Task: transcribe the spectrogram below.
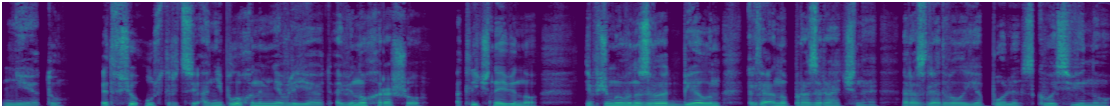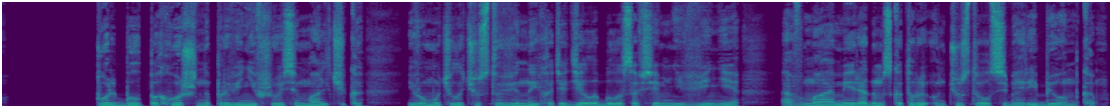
Нету. Это все устрицы, они плохо на меня влияют, а вино хорошо, отличное вино. И почему его называют белым, когда оно прозрачное? Разглядывала я поле сквозь вино. Поль был похож на провинившегося мальчика, его мучило чувство вины, хотя дело было совсем не в вине, а в маме, рядом с которой он чувствовал себя ребенком,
